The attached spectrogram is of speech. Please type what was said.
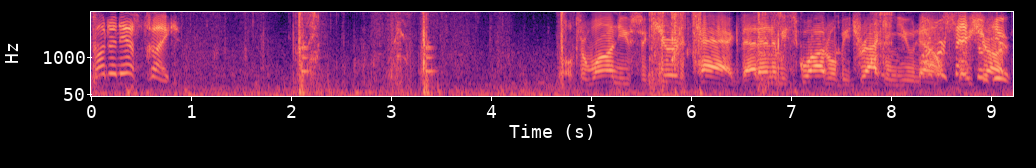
Found an airstrike. Ultra One, you've secured a tag. That enemy squad will be tracking you now. Stay satchel sharp.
